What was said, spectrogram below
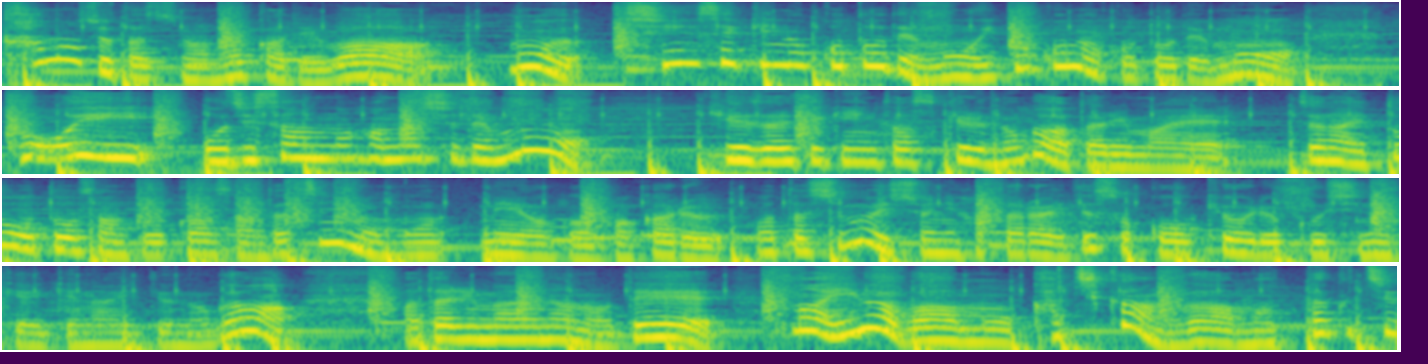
彼女たちの中ではもう親戚のことでもいとこのことでも遠いおじさんの話でも経済的に助けるのが当たり前じゃないとお父さんとお母さんたちにも迷惑がかかる私も一緒に働いてそこを協力しなきゃいけないっていうのが当たり前なのでまあいわばもう価値観が全く違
